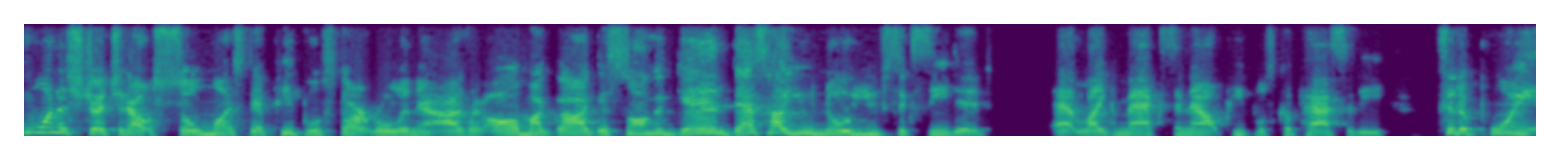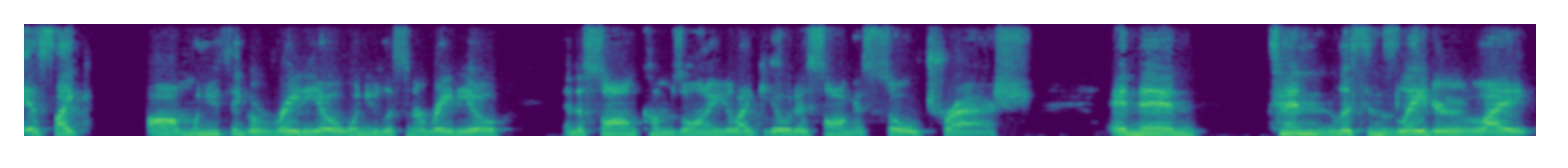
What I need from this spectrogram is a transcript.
You want to stretch it out so much that people start rolling their eyes like, oh my God, this song again? That's how you know you've succeeded at like maxing out people's capacity to the point it's like um when you think of radio when you listen to radio and the song comes on and you're like yo this song is so trash. And then 10 listens later like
